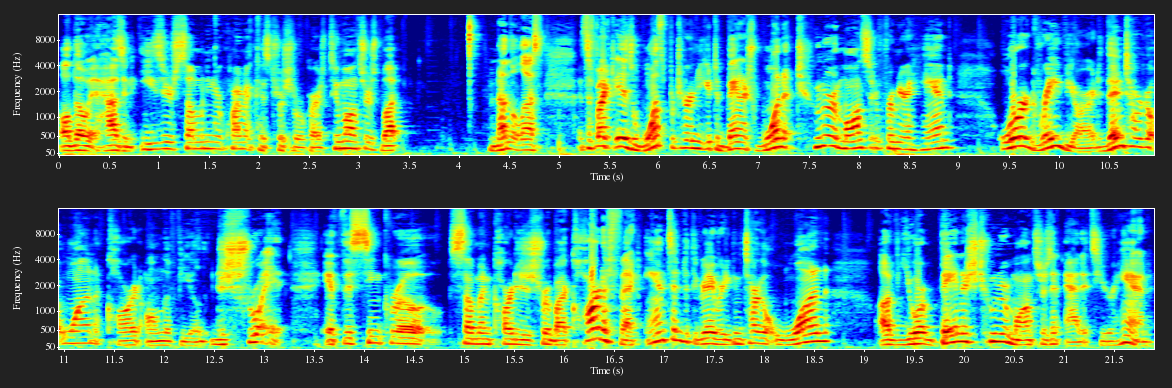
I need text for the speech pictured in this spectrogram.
although it has an easier summoning requirement because Trishula requires two monsters, but Nonetheless, its effect is once per turn you get to banish one tuner monster from your hand or graveyard, then target one card on the field, destroy it. If this synchro summon card is destroyed by a card effect and sent to the graveyard, you can target one of your banished tuner monsters and add it to your hand.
